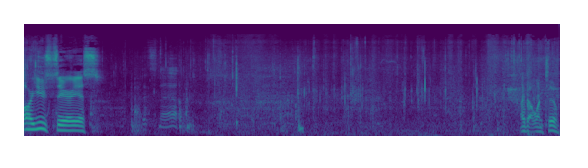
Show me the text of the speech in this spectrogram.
Are you serious? It snapped. I got one too.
